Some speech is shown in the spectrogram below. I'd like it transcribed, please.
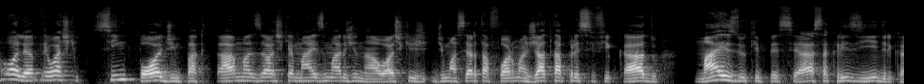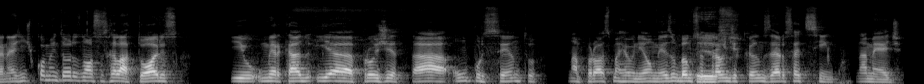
Olha, eu acho que sim pode impactar, mas eu acho que é mais marginal. Eu acho que de uma certa forma já está precificado mais do que PCA essa crise hídrica. Né? A gente comentou nos nossos relatórios que o mercado ia projetar 1% na próxima reunião, mesmo o Banco Central Isso. indicando 0,75 na média.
